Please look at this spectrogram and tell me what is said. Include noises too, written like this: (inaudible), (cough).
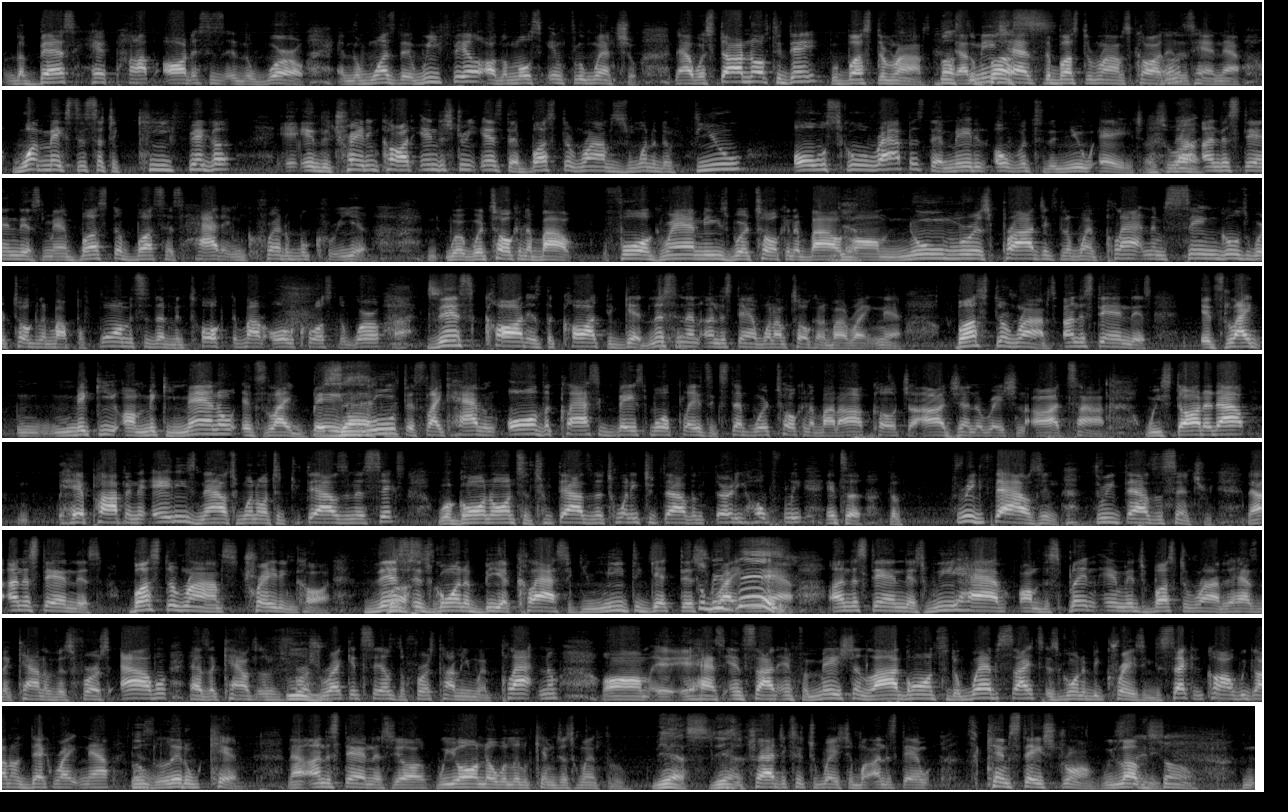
the best hip hop artists in the world, and the ones that we feel are the most influential. Now, we're starting off today with Busta Rhymes. Busta now, Meech Bus. has the Busta Rhymes card in Uh-huh. his hand now. What makes this such a key figure in the trading card industry is that Busta Rhymes is one of the few old school rappers that made it over to the new age. That's now, right. understand this, man. Busta Bus has had an incredible career. We're, we're talking about four Grammys. We're talking about Yeah. um, numerous projects that went platinum, singles. We're talking about performances that have been talked about all across the world. This card is the card to get. Listen and understand what I'm talking about right now. Busta Rhymes, understand this. It's like Mickey on Mickey Mantle. It's like Babe Exactly. Ruth. It's like having all the classic baseball players, except we're talking about our culture, our generation, our time. We started out hip hop in the 80s. Now it's went on to 2006. We're going on to 2020, 2030, hopefully into the 3000, 3000 century. Now understand this. Busta Rhymes trading card. This is going to be a classic. You need to get this right big. now. Understand this. We have um, the Splendid Image Busta Rhymes. It has an account of his first album, has an account of his first Mm. record sales, the first time he went platinum. Um, it, it has inside information. Log on to the websites. It's going to be crazy. The second card we got on deck right now is Little Kim. Now understand this, y'all. We all know what Little Kim just went through. Yes, yes. It's a tragic situation, but understand, Kim, stay strong. We love you. strong.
